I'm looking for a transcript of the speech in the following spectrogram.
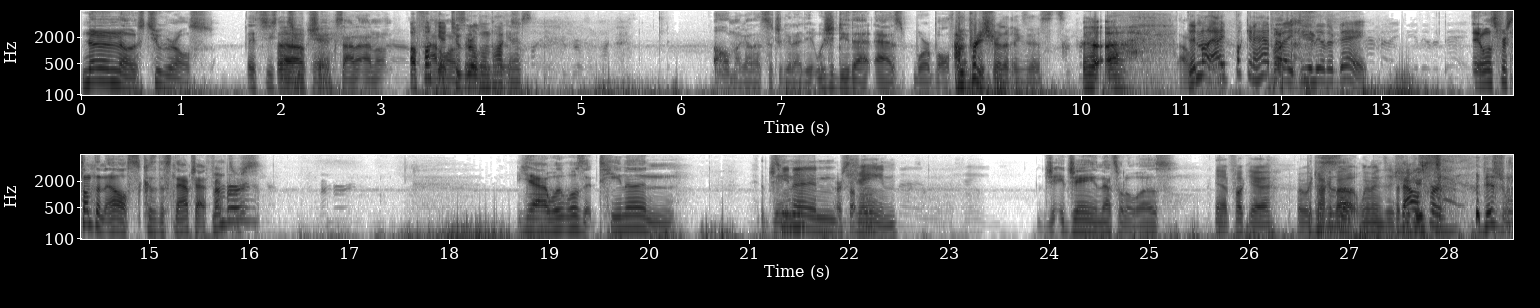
No, no, no, no. It's two girls. It's just two Oh, okay. chicks. I, don't- I don't. Oh fuck I don't yeah, two girls on podcast. Oh my god, that's such a good idea. We should do that as we're both. I'm pretty sure that exists. Uh, uh, didn't I? I fucking had that idea the other day. It was for something else because the Snapchat Remember? filters. Yeah, what was it? Tina and Jamie Tina and or? Jane. J- Jane, that's what it was. Yeah, fuck yeah. But we're talking about a- women's But issues. that was for visual.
